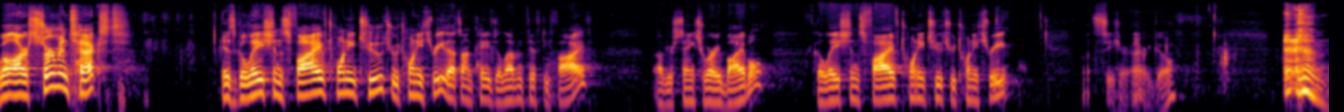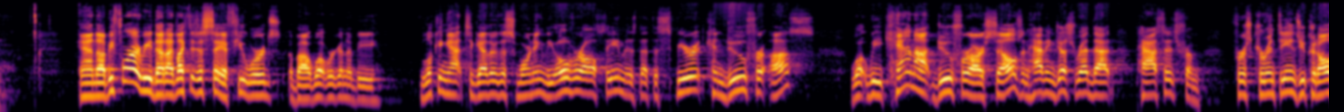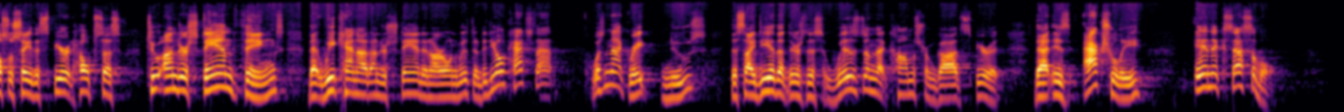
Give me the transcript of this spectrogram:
Well, our sermon text is Galatians 5 22 through 23. That's on page 1155 of your sanctuary Bible. Galatians 5 22 through 23. Let's see here. There we go. and uh, before I read that, I'd like to just say a few words about what we're going to be looking at together this morning. The overall theme is that the Spirit can do for us what we cannot do for ourselves. And having just read that passage from 1 Corinthians, you could also say the Spirit helps us to understand things that we cannot understand in our own wisdom. Did you all catch that? Wasn't that great news? This idea that there's this wisdom that comes from God's Spirit that is actually inaccessible,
